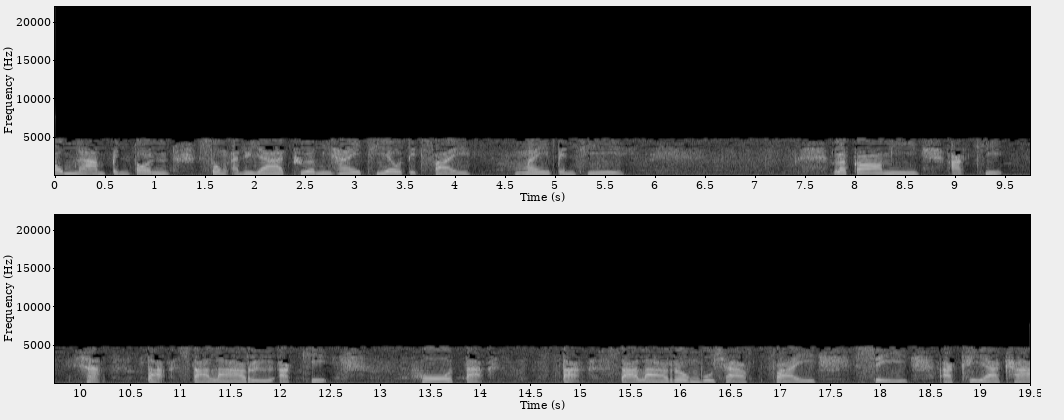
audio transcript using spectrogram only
ต้มน้ำเป็นต้นทรงอนุญาตเพื่อมิให้เที่ยวติดไฟไม่เป็นที่ แล้วก็มีอักขิหะตะศาลาหรืออักขิโหตะ ตะศาลาโรงบูชาไฟสี่อัคยาคา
